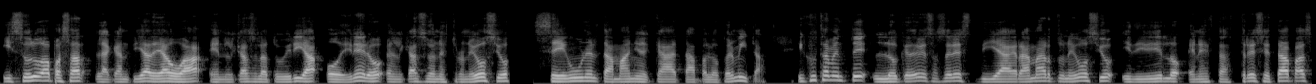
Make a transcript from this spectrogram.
Y solo va a pasar la cantidad de agua en el caso de la tubería o dinero en el caso de nuestro negocio según el tamaño de cada etapa lo permita. Y justamente lo que debes hacer es diagramar tu negocio y dividirlo en estas tres etapas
